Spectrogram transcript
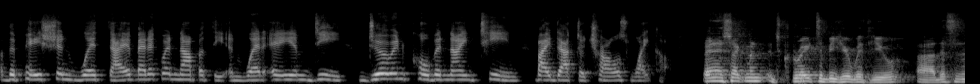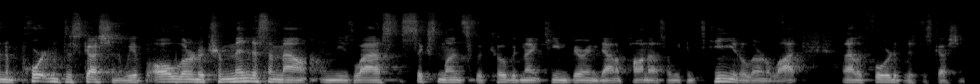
of the patient with diabetic retinopathy and wet AMD during COVID 19 by Dr. Charles Wykoff. Diana Shechtman, it's great to be here with you. Uh, this is an important discussion. We have all learned a tremendous amount in these last six months with COVID 19 bearing down upon us, and we continue to learn a lot. And I look forward to this discussion.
